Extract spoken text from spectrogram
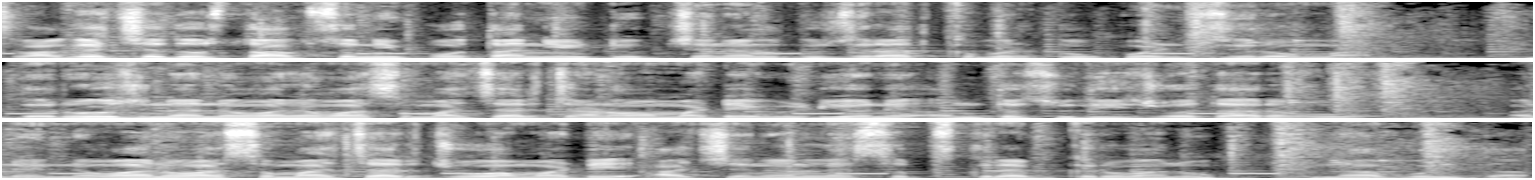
સ્વાગત છે દોસ્તો આપસોની પોતાની યુટ્યુબ ચેનલ ગુજરાત ખબર ટુ પોઈન્ટ ઝીરોમાં દરરોજના નવા નવા સમાચાર જાણવા માટે વિડીયોને અંત સુધી જોતા રહો અને નવા નવા સમાચાર જોવા માટે આ ચેનલને સબસ્ક્રાઇબ કરવાનું ના ભૂલતા.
